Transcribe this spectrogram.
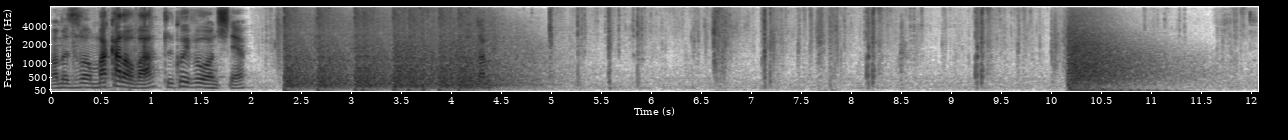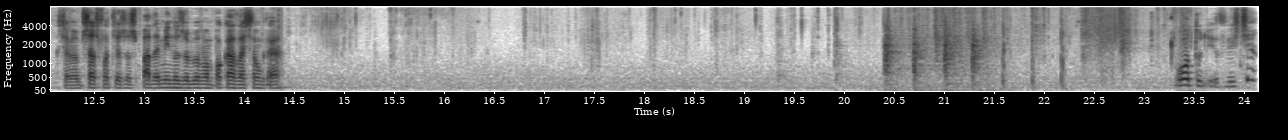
Mamy ze sobą Makarowa, tylko i wyłącznie. Tu tam. Chciałbym przetrwać chociaż parę minut, żeby wam pokazać tą grę. O, tu jest wyjście?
